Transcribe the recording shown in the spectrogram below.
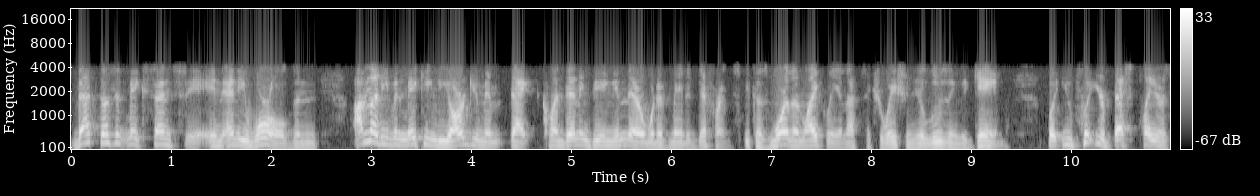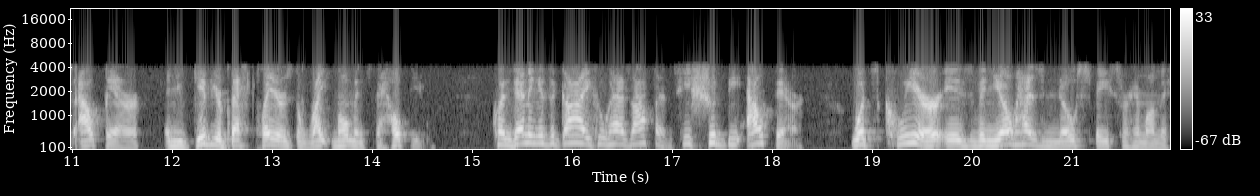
That doesn't make sense in any world, and I'm not even making the argument that Clendening being in there would have made a difference because more than likely in that situation you're losing the game. But you put your best players out there and you give your best players the right moments to help you. Clendening is a guy who has offense. He should be out there. What's clear is Vigneault has no space for him on this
